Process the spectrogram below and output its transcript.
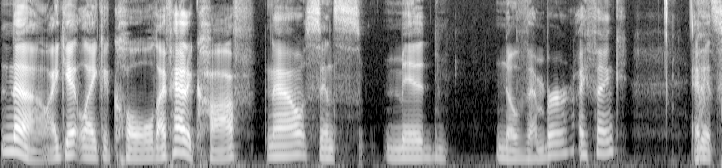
No, I get like a cold. I've had a cough now since mid November, I think. And it's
